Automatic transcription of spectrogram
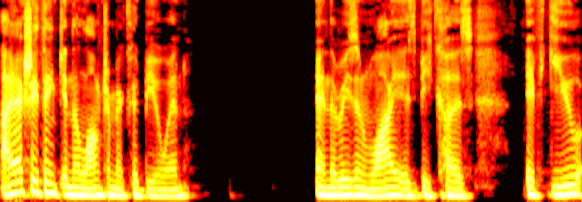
I actually think in the long term it could be a win. And the reason why is because if you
